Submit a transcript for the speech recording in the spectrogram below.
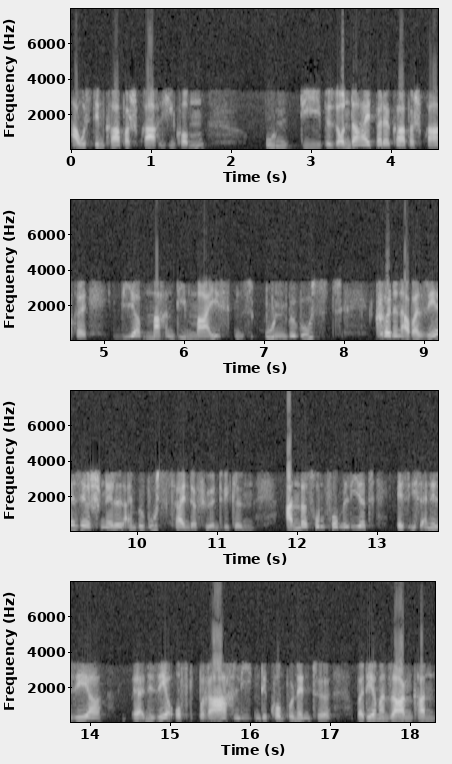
aus dem Körpersprachlichen kommen. Und die Besonderheit bei der Körpersprache, wir machen die meistens unbewusst, können aber sehr, sehr schnell ein Bewusstsein dafür entwickeln. Andersrum formuliert, es ist eine sehr, eine sehr oft brachliegende Komponente, bei der man sagen kann,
